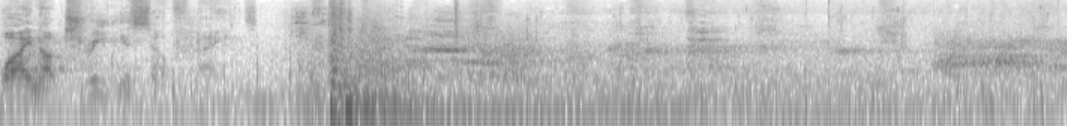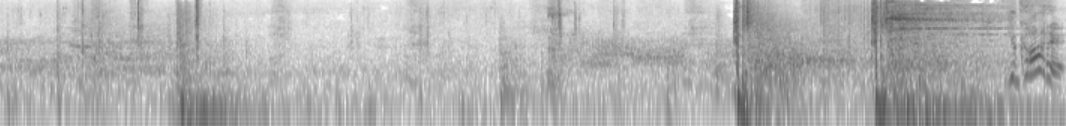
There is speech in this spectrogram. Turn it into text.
Why not treat yourself, mate? You got it!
